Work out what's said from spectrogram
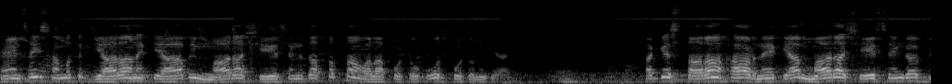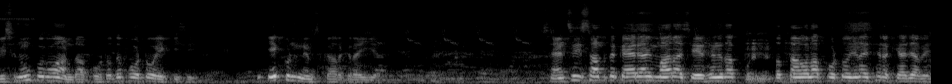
ਸੈਂਸਈ ਸੰਮਤ 11 ਨੇ ਕਿਹਾ ਵੀ ਮਹਾਰਾਜ ਸ਼ੇਰ ਸਿੰਘ ਦਾ ਤੱਤਾਂ ਵਾਲਾ ਫੋਟੋ ਉਸ ਫੋਟੋ ਨੂੰ ਕਿਹਾ ਹੈ ਅੱਗੇ 17 ਹਾਰ ਨੇ ਕਿਹਾ ਮਹਾਰਾਜ ਸ਼ੇਰ ਸਿੰਘ ਵਿਸ਼ਨੂੰ ਭਗਵਾਨ ਦਾ ਫੋਟੋ ਤੇ ਫੋਟੋ ਇੱਕ ਹੀ ਸੀ। ਇੱਕ ਨੂੰ ਨਮਸਕਾਰ ਕਰਾਈ ਆ। ਸੈਂਸੀ ਸੰਮਤ ਕਹਿ ਰਿਹਾ ਵੀ ਮਹਾਰਾਜ ਸ਼ੇਰ ਸਿੰਘ ਦਾ ਤੱਤਾਂ ਵਾਲਾ ਫੋਟੋ ਜਿਹੜਾ ਇੱਥੇ ਰੱਖਿਆ ਜਾਵੇ।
